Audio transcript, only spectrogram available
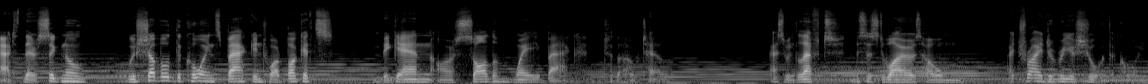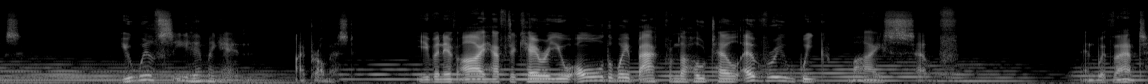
At their signal, we shoveled the coins back into our buckets and began our solemn way back to the hotel. As we left Mrs. Dwyer's home, I tried to reassure the coins. You will see him again, I promised. Even if I have to carry you all the way back from the hotel every week myself. And with that,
